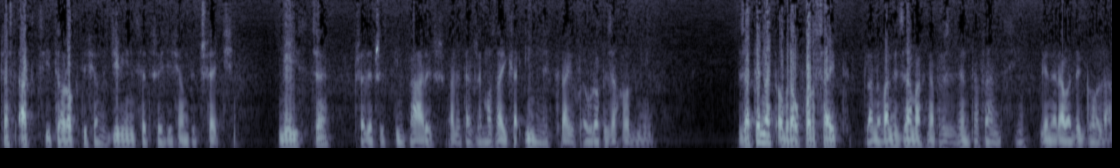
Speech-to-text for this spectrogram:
Czas akcji to rok 1963. Miejsce przede wszystkim Paryż, ale także mozaika innych krajów Europy Zachodniej. Za temat obrał Forsyth planowany zamach na prezydenta Francji, generała de Gaulle'a.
